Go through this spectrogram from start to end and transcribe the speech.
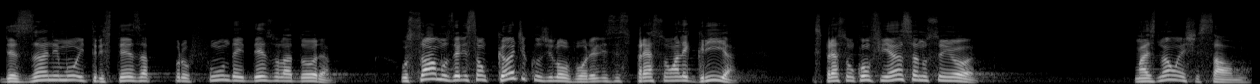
desânimo e tristeza profunda e desoladora os salmos, eles são cânticos de louvor, eles expressam alegria, expressam confiança no Senhor. Mas não este salmo.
